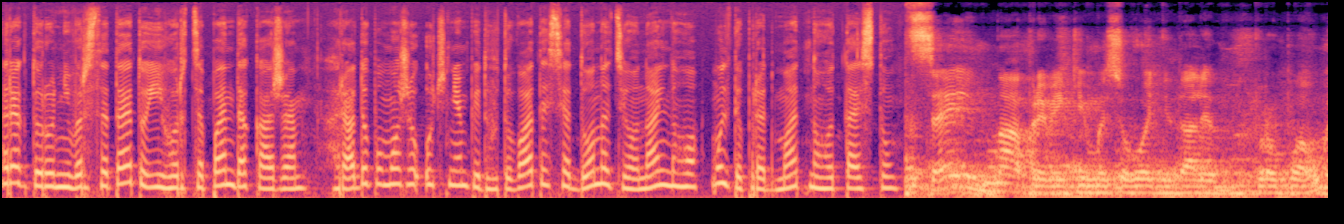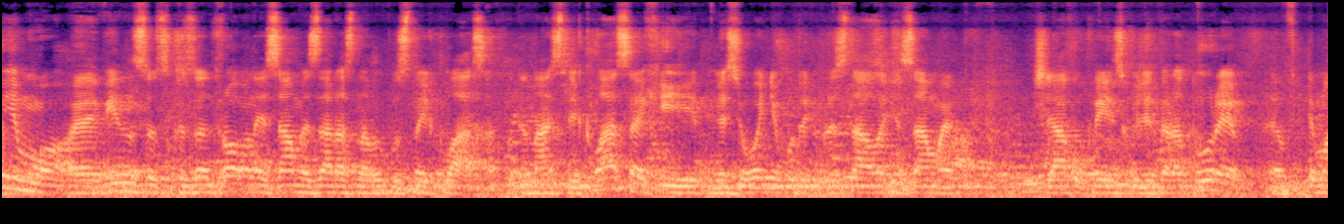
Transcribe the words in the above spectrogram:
Ректор університету Ігор Цепенда каже, гра допоможе учням підготуватися до національного мультипредметного тесту. Цей напрям, який ми сьогодні далі пропагуємо, е, він сконцентрований саме зараз на випускних класах, 11 класах, і сьогодні будуть представлені саме шлях української літератури в тематиці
